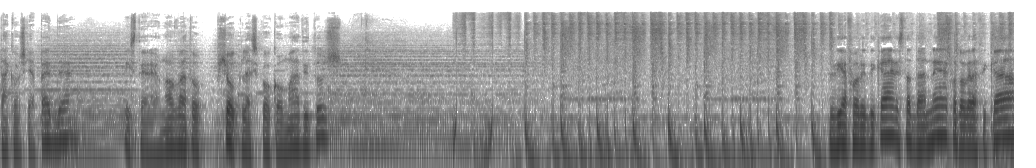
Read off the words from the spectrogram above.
705 η Στερεονόβα το πιο κλασικό κομμάτι τους. Διαφορετικά είναι σταντανέ φωτογραφικά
